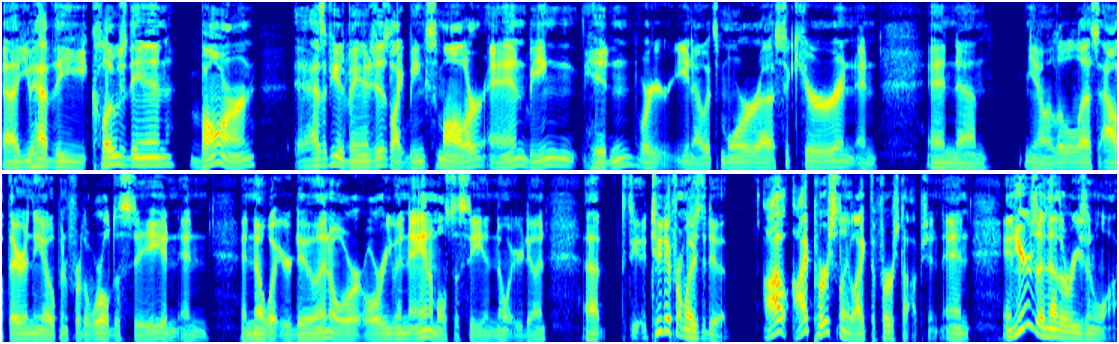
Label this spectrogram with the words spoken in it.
uh, you have the closed in barn. It has a few advantages like being smaller and being hidden, where you know it's more uh, secure and and and um, you know a little less out there in the open for the world to see and and and know what you're doing, or or even animals to see and know what you're doing. Uh, two different ways to do it. I, I personally like the first option, and and here's another reason why.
